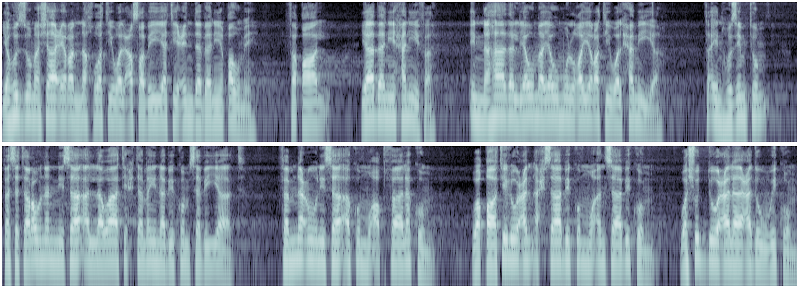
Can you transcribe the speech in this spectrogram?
يهز مشاعر النخوة والعصبية عند بني قومه فقال يا بني حنيفة إن هذا اليوم يوم الغيرة والحمية فإن هزمتم فسترون النساء اللواتي احتمين بكم سبيات فامنعوا نساءكم وأطفالكم وقاتلوا عن أحسابكم وأنسابكم وشدوا على عدوكم.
